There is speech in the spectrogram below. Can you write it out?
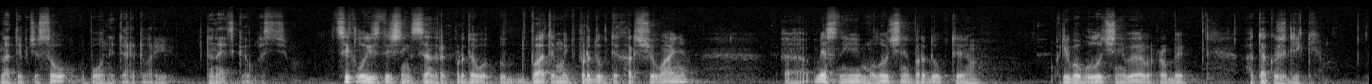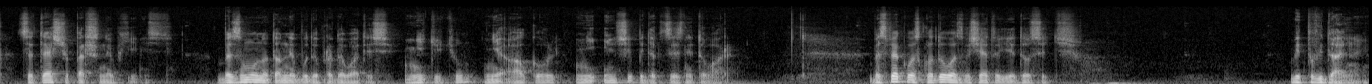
на тимчасово окупованій території Донецької області. В цих логістичних центрах продаватимуть продукти харчування, е, м'ясні, молочні продукти, хлібобулочні вироби, а також ліки. Це те, що перша необхідність. Безумовно, там не буде продаватись ні тютюн, ні алкоголь, ні інші підакцизні товари. Безпекова складова, звичайно, є досить відповідальною.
